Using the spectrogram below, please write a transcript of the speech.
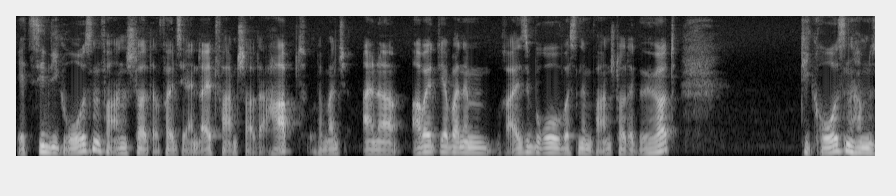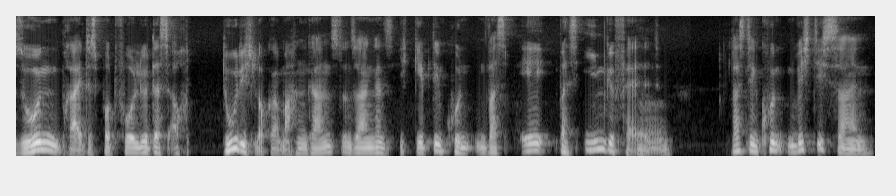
Jetzt sind die großen Veranstalter, falls ihr einen Leitveranstalter habt, oder manch einer arbeitet ja bei einem Reisebüro, was einem Veranstalter gehört, die Großen haben so ein breites Portfolio, dass auch du dich locker machen kannst und sagen kannst, ich gebe dem Kunden, was, eh, was ihm gefällt. Mhm. Lass den Kunden wichtig sein.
